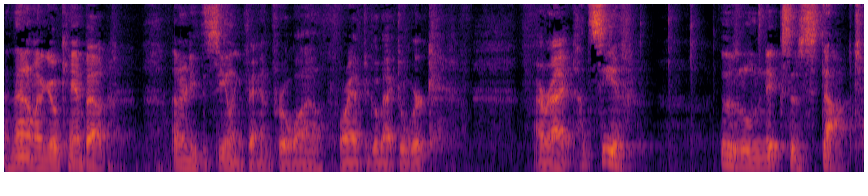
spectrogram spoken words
And then I'm gonna go camp out underneath the ceiling fan for a while before I have to go back to work. All right, let's see if those little nicks have stopped.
